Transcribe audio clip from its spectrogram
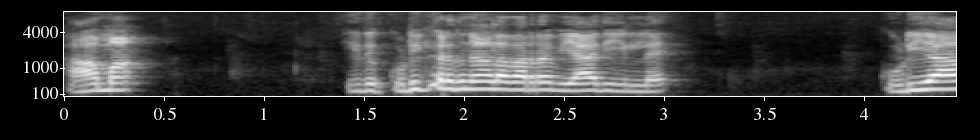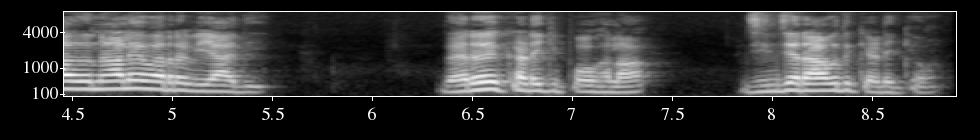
ஆமாம் இது குடிக்கிறதுனால வர்ற வியாதி இல்லை. குடியாதனாலே வர்ற வியாதி. விறகு கடைக்கு போகலாம். ஜிஞ்சராவது கிடைக்கும்.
